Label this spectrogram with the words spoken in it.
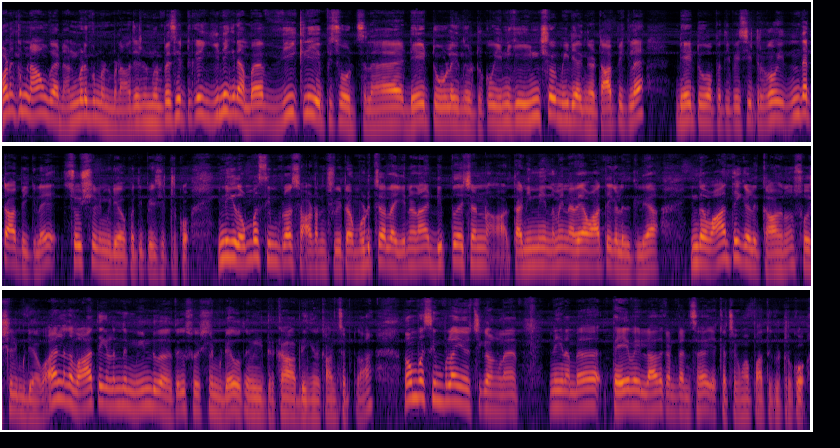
வணக்கம் நான் உங்கள் நண்பனுக்கும் நண்பன் அஜய் நண்பன் பேசிகிட்டு இருக்கேன். இன்றைக்கி நம்ம வீக்லி எபிசோட்ஸில் டே டூவில் இருந்துகிட்டு இருக்கோம். இன்றைக்கி இன்ஷோ மீடியாங்கிற டாப்பிக்கில் டே டூவை பற்றி பேசிகிட்டு இருக்கோம். இந்த டாப்பிக்கில் சோஷியல் மீடியாவை பற்றி பேசிகிட்டு இருக்கோம். இன்றைக்கி ரொம்ப சிம்பிளாக ஷார்ட் அண்ட் ஸ்வீட்டாக முடிச்சால என்னென்னா டிப்ரெஷன் தனிமை இந்த மாதிரி நிறையா வார்த்தைகள் இருக்கு இல்லையா? இந்த வார்த்தைகளுக்கு காரணம் சோஷியல் மீடியாவா இல்லை இந்த வார்த்தைகள் வந்து மீண்டு வரதுக்கு சோஷியல் மீடியா உதவிட்டு இருக்கா அப்படிங்கிற கான்செப்ட் தான். ரொம்ப சிம்பிளாக யோசிச்சுக்காங்களேன். இன்றைக்கி நம்ம தேவையில்லாத கண்டென்ட்ஸை எக்கச்சக்கமாக பார்த்துக்கிட்டு இருக்கோம்.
